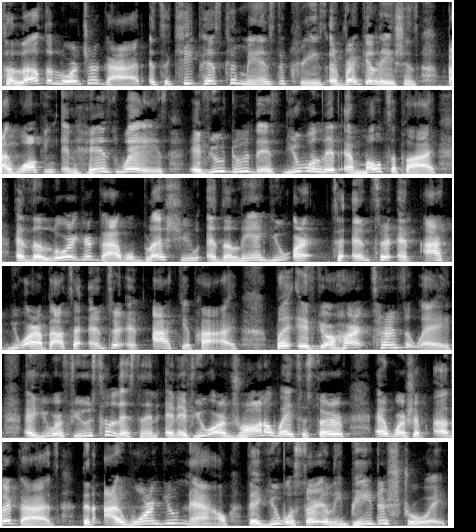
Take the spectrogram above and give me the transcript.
to love the Lord your God and to keep his commands, decrees, and regulations by walking in his ways. If you do this, you will live and multiply, and the Lord your God will bless you and the land you are to enter and you are about to enter and occupy. But if your heart turns away and you refuse to listen, and if you are drawn away to serve and worship other gods, then I warn you now that you will certainly be destroyed.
